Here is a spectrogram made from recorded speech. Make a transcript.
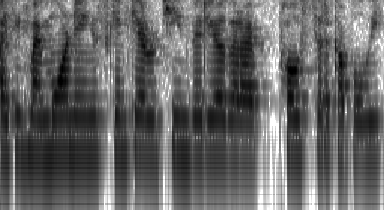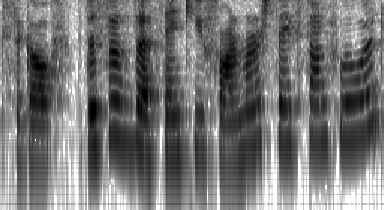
I think my morning skincare routine video that I posted a couple weeks ago. But this is the Thank You Farmer Safe Sun Fluid.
